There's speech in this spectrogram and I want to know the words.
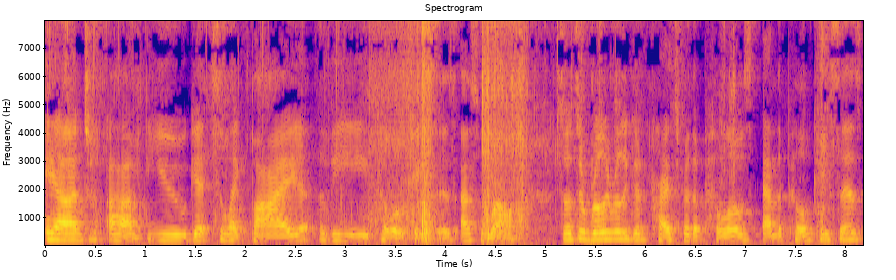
and um, you get to like buy the pillowcases as well. So it's a really, really good price for the pillows and the pillowcases.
